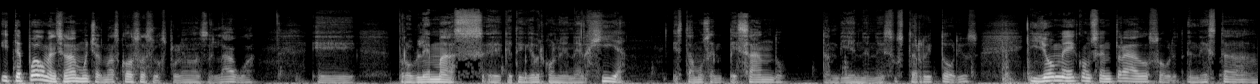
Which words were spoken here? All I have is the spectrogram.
Y te puedo mencionar muchas más cosas, los problemas del agua, eh, problemas eh, que tienen que ver con energía. Estamos empezando también en esos territorios y yo me he concentrado sobre en esta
